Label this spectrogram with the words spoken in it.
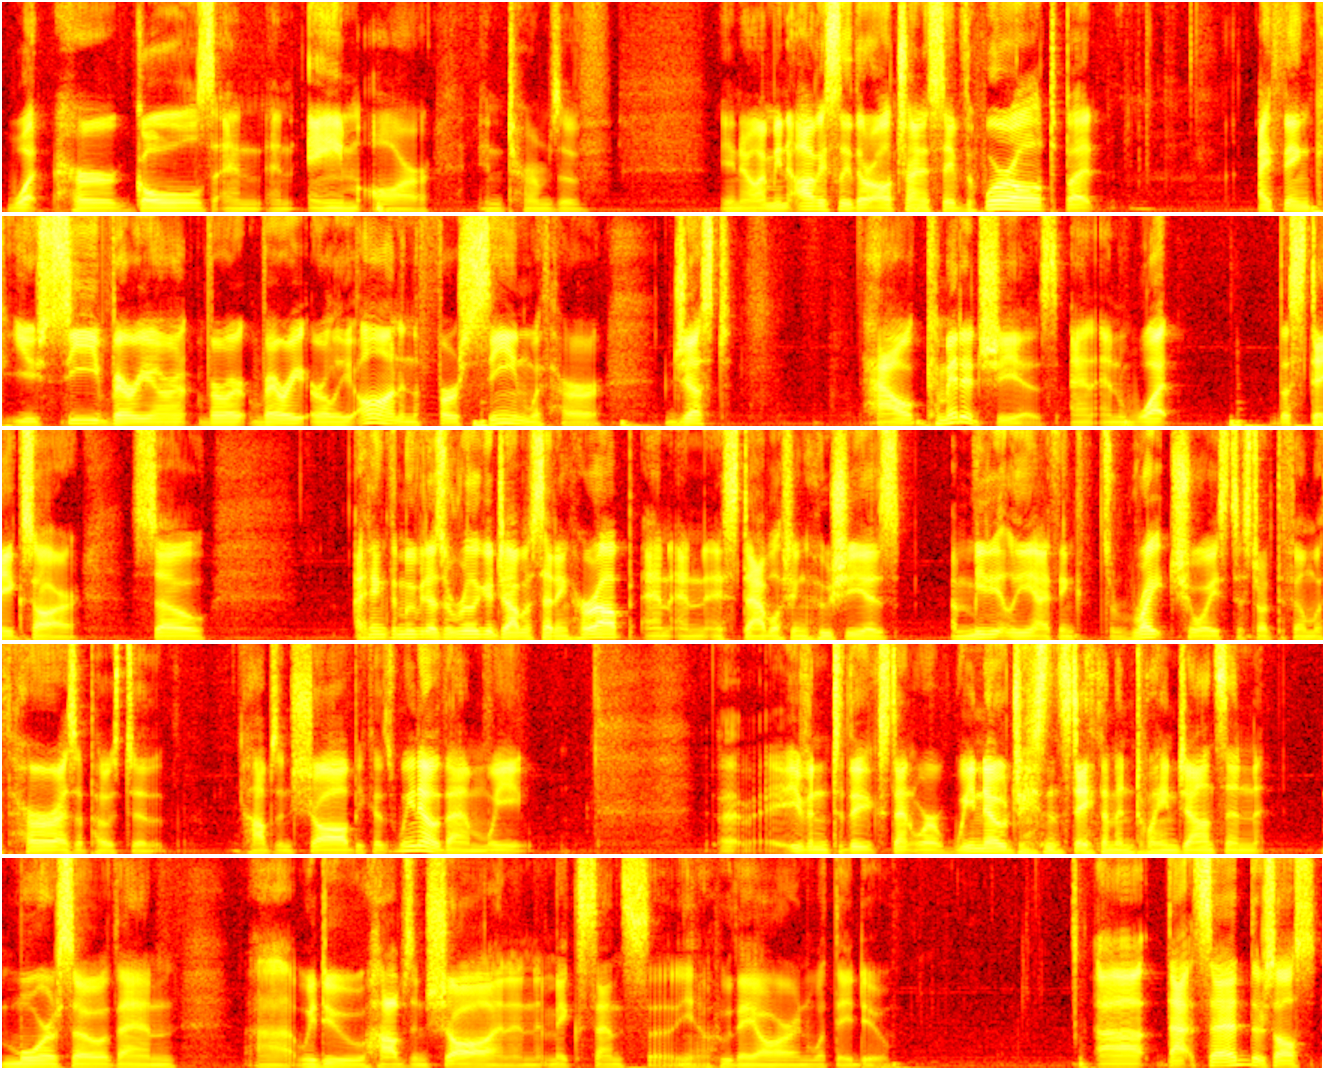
what her goals and, and aim are in terms of you know i mean obviously they're all trying to save the world but i think you see very very very early on in the first scene with her just how committed she is and, and what the stakes are so I think the movie does a really good job of setting her up and, and establishing who she is immediately. I think it's a right choice to start the film with her as opposed to Hobbs and Shaw because we know them. We uh, even to the extent where we know Jason Statham and Dwayne Johnson more so than uh, we do Hobbs and Shaw, and, and it makes sense, uh, you know, who they are and what they do. Uh, that said, there's also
